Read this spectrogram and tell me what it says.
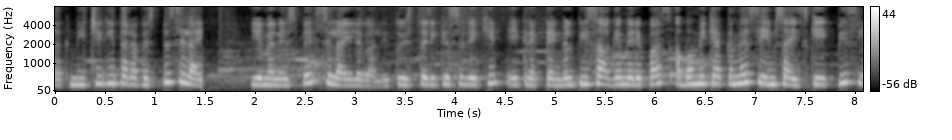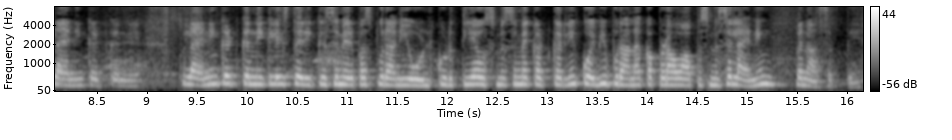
तक नीचे की तरफ़ इस पर सिलाई ये मैंने इस पे सिलाई लगा ली। तो इस तरीके से देखिए, एक रेक्टेंगल पीस आ गया मेरे पास। अब हमें क्या करना है? सेम साइज़ की एक पीस लाइनिंग कट करनी है। तो लाइनिंग कट करने के लिए इस तरीके से मेरे पास पुरानी ओल्ड कुर्ती है। उसमें से मैं कट कर रही हूँ। कोई भी पुराना कपड़ा हो, आप उसमें से लाइनिंग बना सकते हैं।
